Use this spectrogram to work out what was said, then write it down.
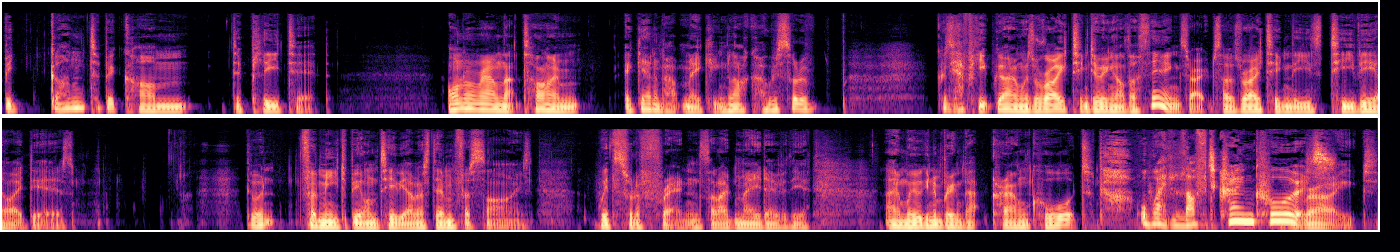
begun to become depleted. On around that time, again, about making luck, I was sort of, because you have to keep going, was writing, doing other things, right? So I was writing these TV ideas. They weren't for me to be on TV, I must emphasize, with sort of friends that I'd made over the years. And we were going to bring back Crown Court. Oh, I loved Crown Court. Right.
